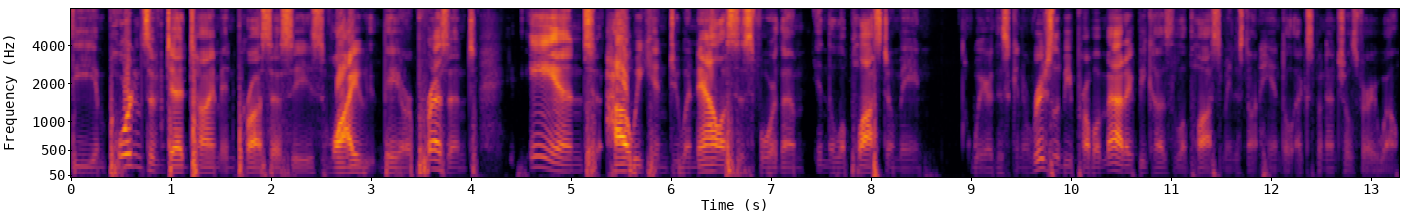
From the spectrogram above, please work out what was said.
the importance of dead time in processes, why they are present, and how we can do analysis for them in the Laplace domain, where this can originally be problematic because the Laplace domain does not handle exponentials very well.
